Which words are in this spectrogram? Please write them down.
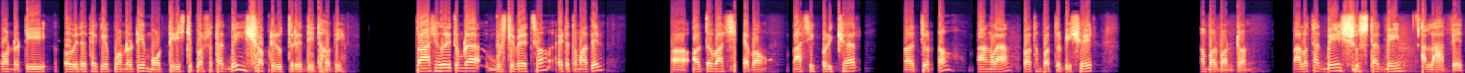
পনেরোটি কবিতা থেকে পনেরোটি মোট তিরিশটি প্রশ্ন থাকবে, সবটির উত্তরে দিতে হবে। তো আশা করি তোমরা বুঝতে পেরেছ, এটা তোমাদের অর্ধবার্ষিক এবং বার্ষিক পরীক্ষার জন্য বাংলা প্রথম পত্র বিষয়ের নম্বর বন্টন। ভালো থাকবে, সুস্থ থাকবে, আল্লাহ হাফেজ।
